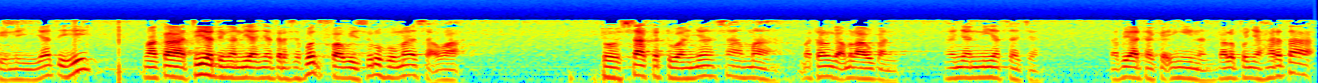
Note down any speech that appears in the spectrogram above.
biniyatihi maka dia dengan niatnya tersebut fawizruhuma sawa dosa keduanya sama padahal nggak melakukan hanya niat saja. Tapi ada keinginan. Kalau punya harta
